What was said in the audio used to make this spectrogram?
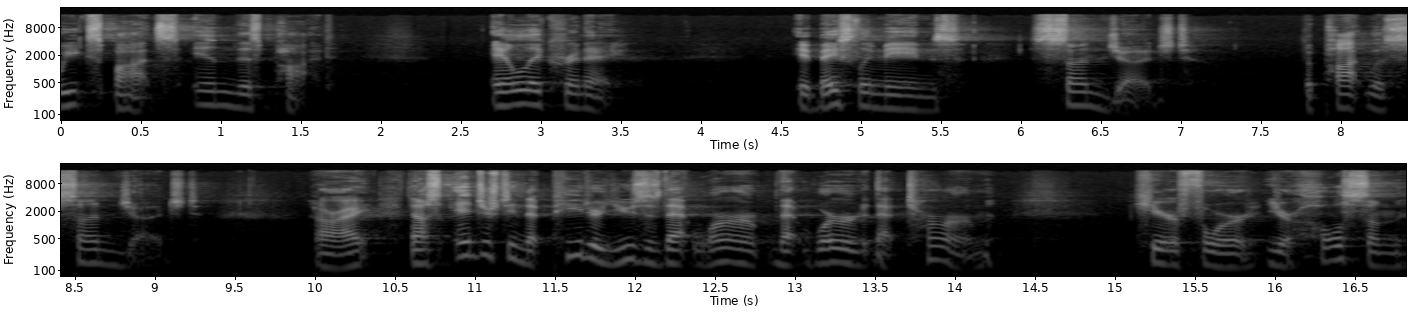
weak spots in this pot. Elekrene. It basically means sun judged. The pot was sun judged. All right. Now it's interesting that Peter uses that word, that word, that term here for your wholesome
